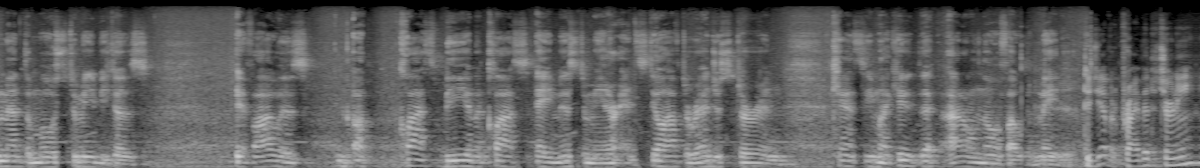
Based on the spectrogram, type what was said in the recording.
meant the most to me because if I was a class B and a class A misdemeanor and still have to register and can't see my kid, I don't know if I would have made it. Did you have a private attorney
